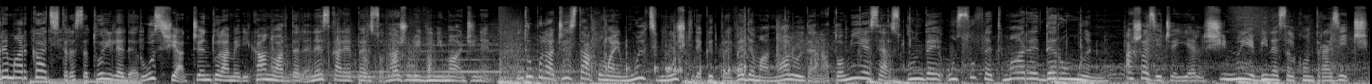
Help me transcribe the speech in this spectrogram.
Remarcați trăsăturile de rus și accentul americano-ardelenesc ale personajului din imagine. În trupul acesta, cu mai mulți mușchi decât prevede manualul de anatomie, se ascunde un suflet mare de român. Așa zice el și nu e bine să-l contrazici.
